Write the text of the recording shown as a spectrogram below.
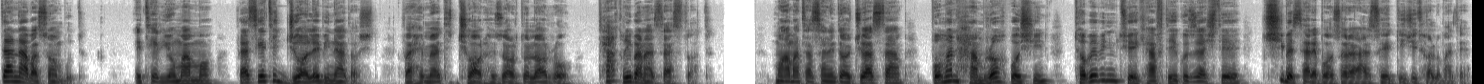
در نوسان بود. اتریوم اما وضعیت جالبی نداشت و حمایت 4000 دلار رو تقریبا از دست داد. محمد حسن دادجو هستم. با من همراه باشین تا ببینیم توی یک هفته گذشته چی به سر بازار ارزهای دیجیتال اومده.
